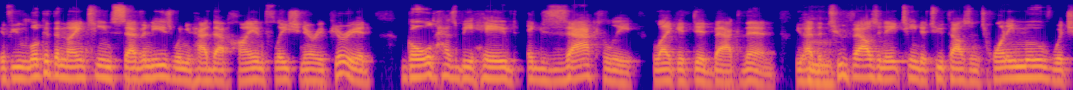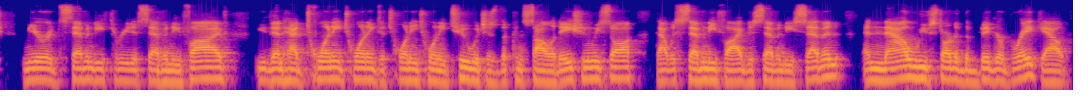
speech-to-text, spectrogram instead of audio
if you look at the 1970s when you had that high inflationary period, gold has behaved exactly like it did back then. You had mm. the hmm. 2018 to 2020 move, which mirrored 73 to 75. You then had 2020 to 2022, which is the consolidation we saw. That was 75 to 77. And now we've started the bigger breakout,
